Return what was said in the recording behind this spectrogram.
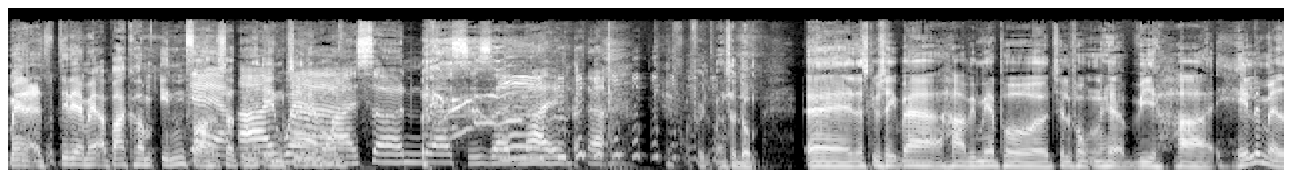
men altså, det der med at bare komme indenfor Ja, yeah, ja. sådan I en tidlig wear morgen, my sunglasses at night. Ja. jeg følte mig så dum. Uh, lad skal vi se, hvad har vi mere på øh, telefonen her? Vi har Helle med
